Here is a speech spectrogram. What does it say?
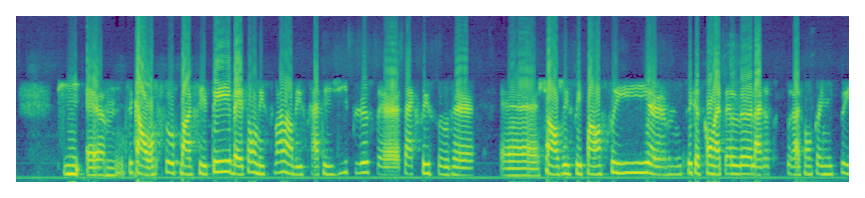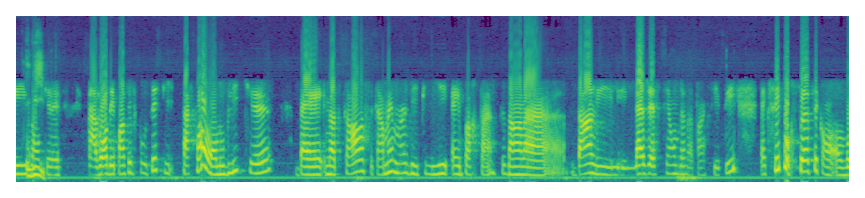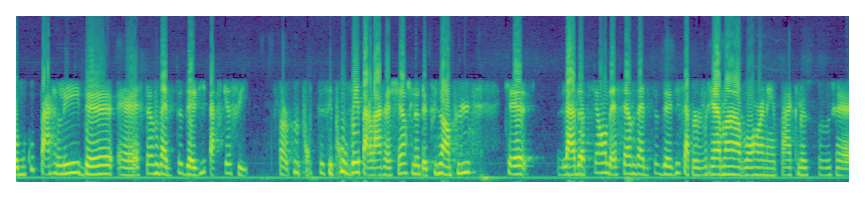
Puis, euh, tu sais, quand on souffre d'anxiété, ben, tu sais, on est souvent dans des stratégies plus euh, axées sur euh, euh, changer ses pensées, tu sais, qu'est-ce qu'on appelle la restructuration cognitive, donc avoir des pensées plus positives. Puis, parfois, on oublie que ben notre corps c'est quand même un des piliers importants dans la dans les, la gestion de notre anxiété. c'est pour ça qu'on on va beaucoup parler de saines habitudes de vie parce que c'est c'est un peu c'est prouvé par la recherche là, de plus en plus que l'adoption de saines habitudes de vie, ça peut vraiment avoir un impact sur euh,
